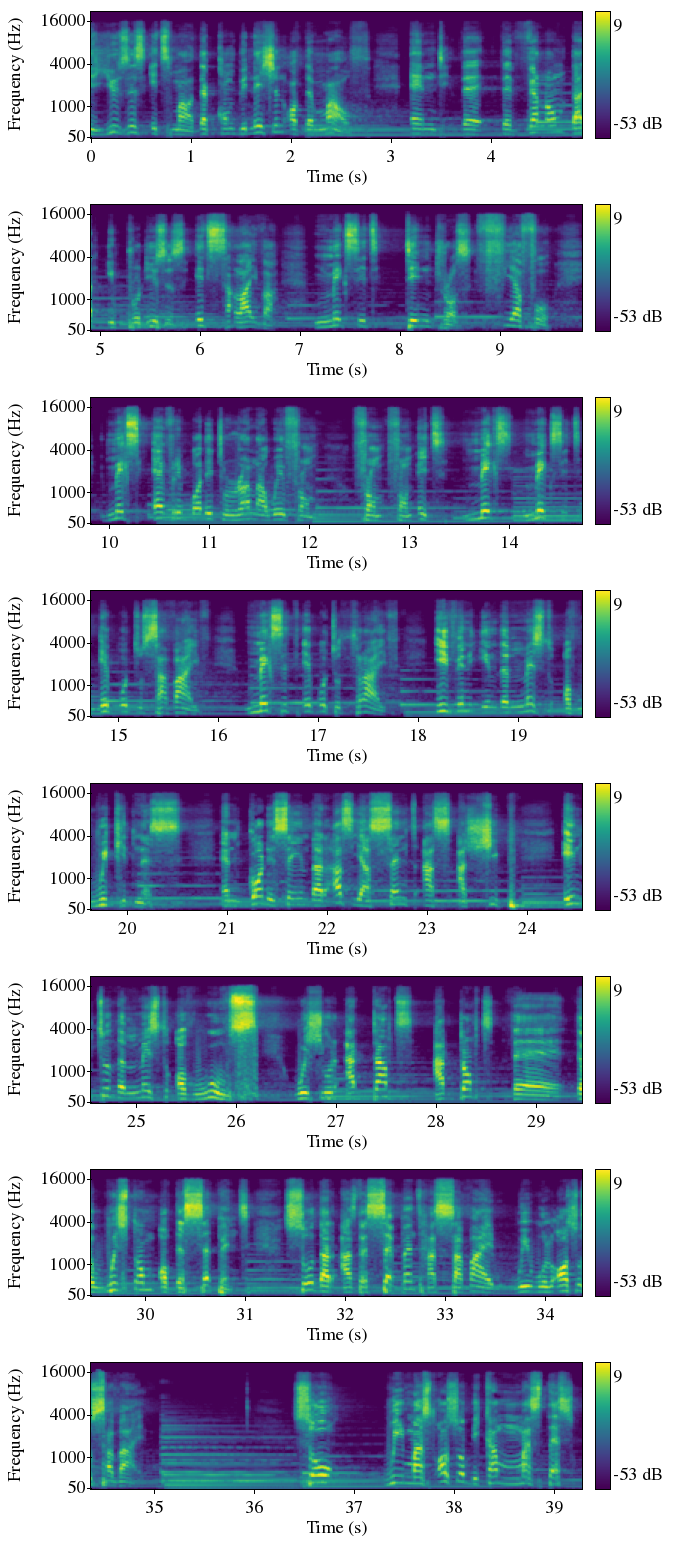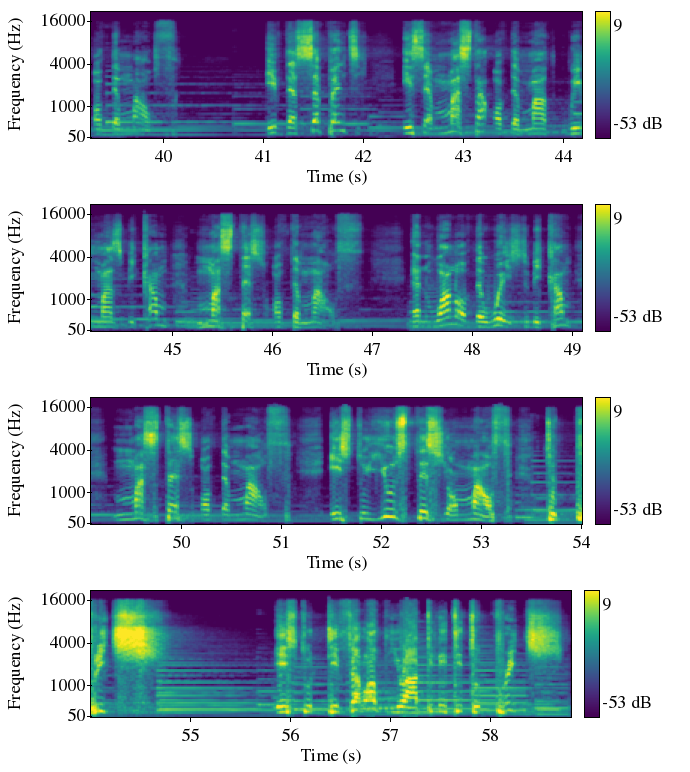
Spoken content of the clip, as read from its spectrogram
It uses its mouth. The combination of the mouth and the, the venom that it produces, its saliva, makes it dangerous, fearful, it makes everybody to run away from from from it, makes makes it able to survive, makes it able to thrive, even in the midst of wickedness. And God is saying that as He has sent us as sheep into the midst of wolves, we should adapt adopt the the wisdom of the serpent, so that as the serpent has survived, we will also survive. So we must also become masters of the mouth. If the serpent is a master of the mouth, we must become masters of the mouth. And one of the ways to become masters of the mouth is to use this your mouth to preach, is to develop your ability to preach.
